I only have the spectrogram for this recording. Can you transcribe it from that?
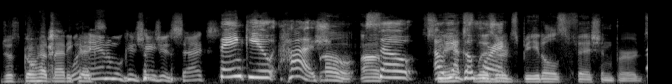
just go ahead, Maddie What animal can change its sex? Thank you. Hush. Oh, uh, so Snakes, oh yeah, go for it. lizards, beetles, fish, and birds.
